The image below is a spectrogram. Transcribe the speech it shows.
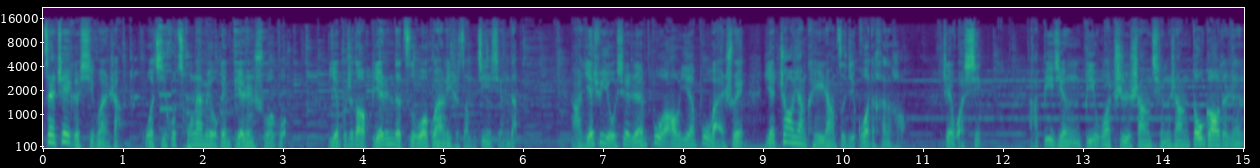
在这个习惯上，我几乎从来没有跟别人说过，也不知道别人的自我管理是怎么进行的。啊，也许有些人不熬夜不晚睡，也照样可以让自己过得很好，这我信。啊，毕竟比我智商情商都高的人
